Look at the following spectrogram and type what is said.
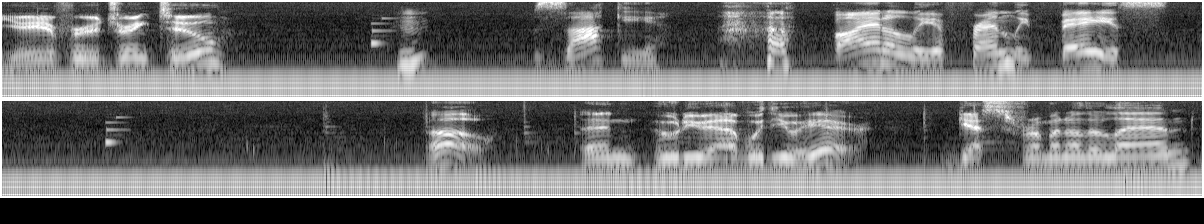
You here for a drink too? Hmm? Zaki. Finally, a friendly face. Oh, and who do you have with you here? Guests from another land?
